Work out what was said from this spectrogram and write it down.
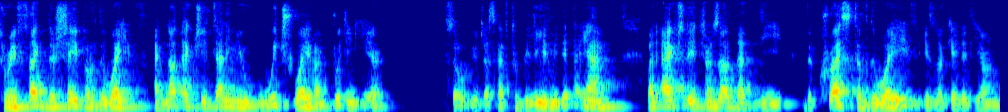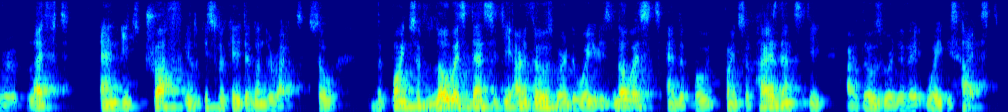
to reflect the shape of the wave. I'm not actually telling you which wave I'm putting here, so you just have to believe me that I am. But actually, it turns out that the, the crest of the wave is located here on the left, and its trough is located on the right. So the points of lowest density are those where the wave is lowest, and the points of highest density are those where the wave is highest.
